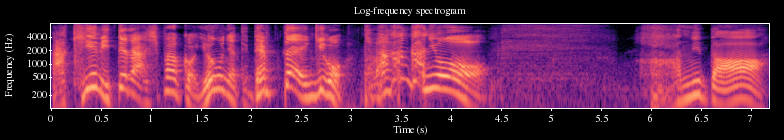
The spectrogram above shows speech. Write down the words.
아 기회는 이때다 싶어갖고 영훈이한테 냅다 앵기고 도망간 거 아니오. 아니다.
